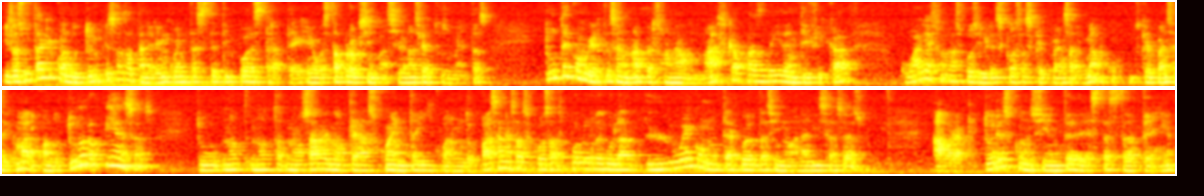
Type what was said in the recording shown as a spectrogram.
Y resulta que cuando tú empiezas a tener en cuenta este tipo de estrategia o esta aproximación hacia tus metas, tú te conviertes en una persona más capaz de identificar cuáles son las posibles cosas que pueden salir mal. Que pueden salir mal. Cuando tú no lo piensas, tú no, no, no, sabes, no te das cuenta y cuando pasan esas cosas por lo regular, luego no te acuerdas y no analizas eso. Ahora que tú eres consciente de esta estrategia,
